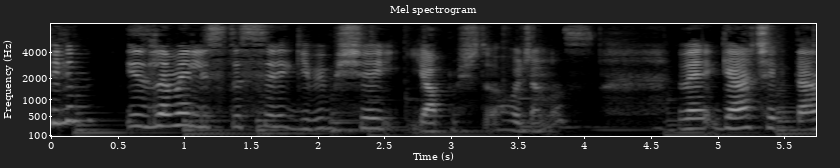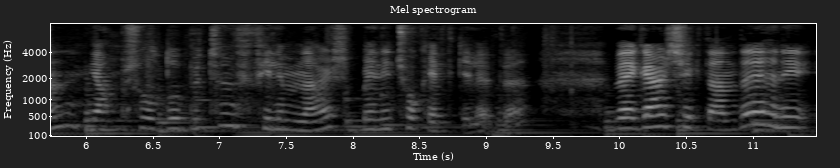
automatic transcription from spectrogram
film izleme listesi gibi bir şey yapmıştı hocamız. Ve gerçekten yapmış olduğu bütün filmler beni çok etkiledi. Ve gerçekten de hani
